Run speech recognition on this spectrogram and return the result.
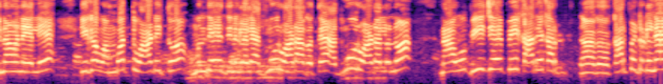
ಚುನಾವಣೆಯಲ್ಲಿ ಈಗ ಒಂಬತ್ತು ವಾರ್ಡ್ ಇತ್ತು. ಮುಂದೆ ದಿನಗಳಲ್ಲಿ ಹದಿಮೂರು ವಾರ್ಡ್ ಆಗುತ್ತೆ. ಹದಿಮೂರು ವಾರ್ಡಲ್ಲೂ ನಾವು ಬಿಜೆಪಿ ಕಾರ್ಯಕರ್ ಕಾರ್ಪೊರೇಟರ್ಗಳನ್ನೇ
